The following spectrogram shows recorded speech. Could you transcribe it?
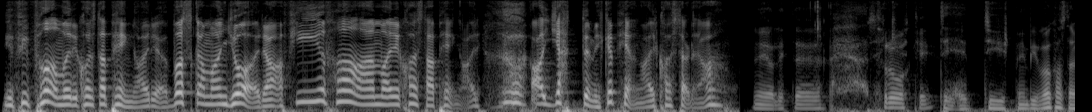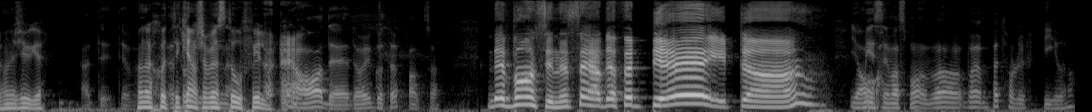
Men Fy fan vad det kostar pengar. Vad ska man göra? Fy fan vad det kostar pengar. Ja, jättemycket pengar kostar det. Ja. Nu är jag lite tråkig. Det är dyrt med bio. Vad kostar det? 120? Ja, det, det, 170 jag tror kanske för en storfilm. Ja, det, det har ju gått upp alltså. Det är vansinne att säga det för dig då. Ja. Minns ni vad små, vad, vad betalade du för bio då?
